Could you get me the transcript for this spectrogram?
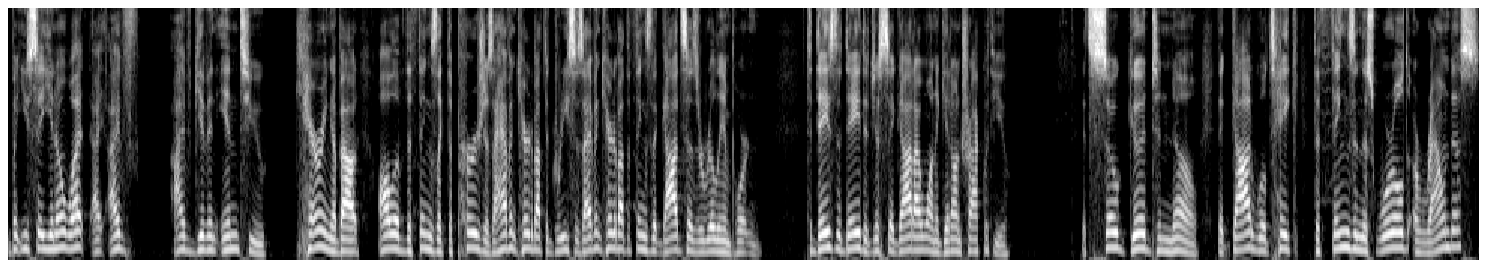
but you say, you know what, I, I've I've given into caring about all of the things like the Persias. I haven't cared about the Greeces. I haven't cared about the things that God says are really important. Today's the day to just say, God, I want to get on track with you. It's so good to know that God will take the things in this world around us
